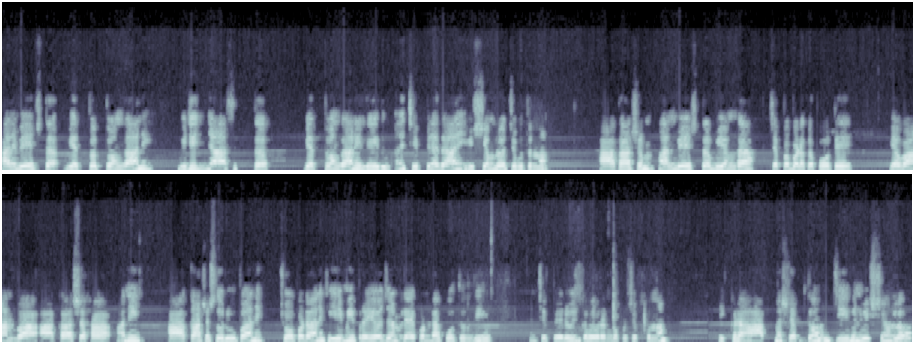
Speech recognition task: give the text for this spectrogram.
అన్వేష్ట వ్యక్తత్వం గాని విజిజ్ఞాసిత్వ వ్యత్వం గాని లేదు అని చెప్పిన దాని విషయంలో చెబుతున్నా. ఆకాశం అన్వేష్టవ్యంగా చెప్పబడకపోతే యవాన్వా ఆకాశ అని ఆకాశ స్వరూపాన్ని చూపడానికి ఏమీ ప్రయోజనం లేకుండా పోతుంది అని చెప్పారు. ఇంకా వివరంగా ఇప్పుడు చెప్పుకుందాం. ఇక్కడ ఆత్మ శబ్దం జీవుని విషయంలో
